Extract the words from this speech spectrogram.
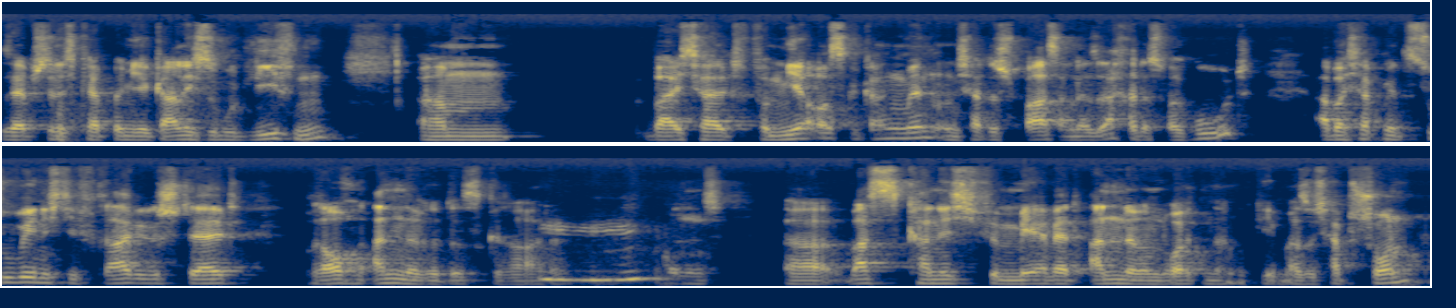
Selbstständigkeit bei mir gar nicht so gut liefen, ähm, weil ich halt von mir ausgegangen bin und ich hatte Spaß an der Sache, das war gut, aber ich habe mir zu wenig die Frage gestellt, brauchen andere das gerade? Mhm. Und äh, was kann ich für Mehrwert anderen Leuten damit geben? Also ich habe schon,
